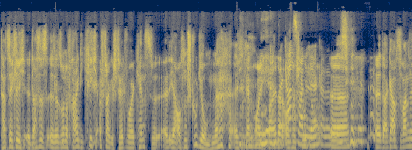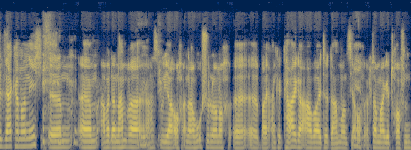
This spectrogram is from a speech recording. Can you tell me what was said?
tatsächlich, das ist so eine Frage, die kriege ich öfter gestellt. Woher kennst du? Ja, aus dem Studium. Ne? Ich kenne euch ja, beide aus dem Studium. Äh, äh, da gab's Wandelwerker noch nicht. Ähm, ähm, aber dann haben wir, hast du ja auch an der Hochschule noch äh, bei Anke Karl gearbeitet. Da haben wir uns ja, ja. auch öfter mal getroffen.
